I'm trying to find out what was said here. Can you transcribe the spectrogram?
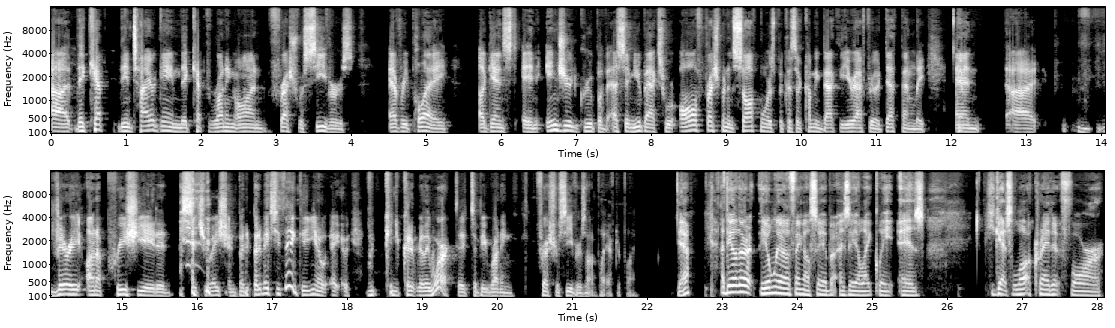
uh, they kept the entire game, they kept running on fresh receivers every play against an injured group of SMU backs who are all freshmen and sophomores because they're coming back the year after a death penalty. And uh, very unappreciated situation, but but it makes you think. You know, eh, eh, you could it really work to, to be running fresh receivers on play after play? Yeah. And the other, the only other thing I'll say about Isaiah Likely is he gets a lot of credit for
